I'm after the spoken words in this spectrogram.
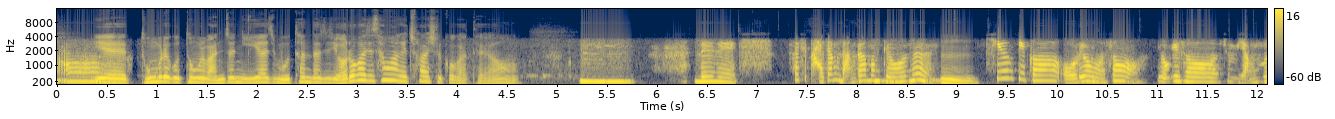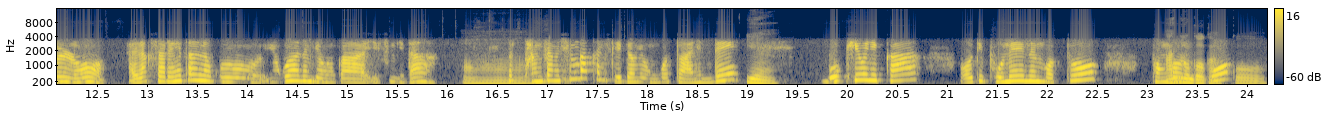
어, 예 동물의 고통을 완전히 이해하지 못한다든지 여러 가지 상황에 처하실 것 같아요. 음, 네네. 사실 가장 난감한 경우는 음. 키우기가 어려워서 여기서 좀 약물로 안락사를 해달라고 요구하는 경우가 있습니다. 아. 당장 심각한 질병이 온 것도 아닌데 예. 못 키우니까 어디 보내는 것도 번거롭고 같고.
